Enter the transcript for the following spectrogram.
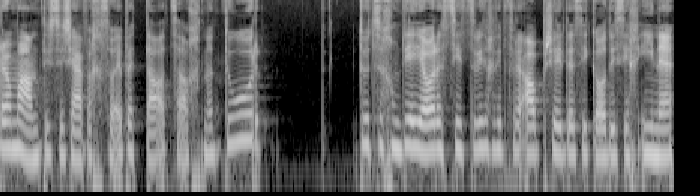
romantisch, es ist einfach so eben Tatsache. Die Natur tut sich um diese Jahreszeit wirklich verabschieden, sie geht in sich rein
